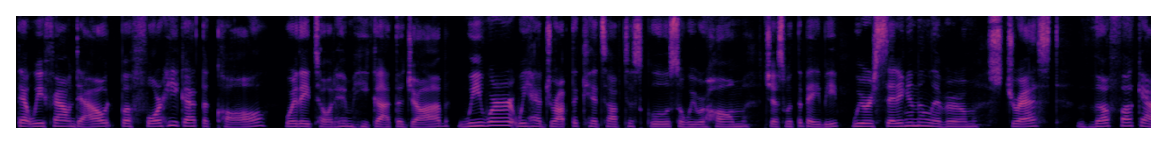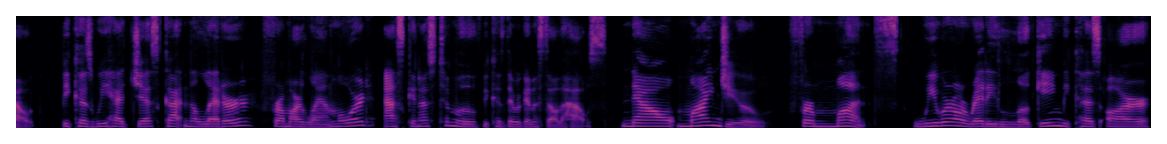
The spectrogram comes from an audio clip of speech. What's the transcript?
that we found out before he got the call where they told him he got the job we were we had dropped the kids off to school so we were home just with the baby we were sitting in the living room stressed the fuck out because we had just gotten a letter from our landlord asking us to move because they were going to sell the house now mind you for months, we were already looking because our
